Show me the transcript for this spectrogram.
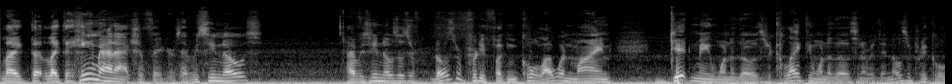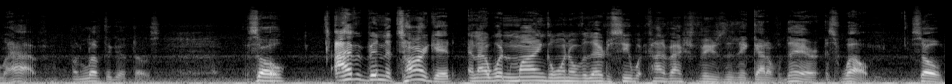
like the like the He-Man action figures. Have you seen those? Have you seen those? Those are those are pretty fucking cool. I wouldn't mind getting me one of those or collecting one of those and everything. Those are pretty cool to have. I'd love to get those. So I haven't been to Target, and I wouldn't mind going over there to see what kind of action figures that they got over there as well. So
